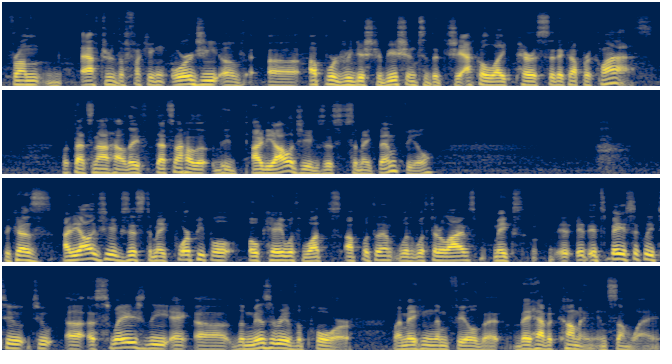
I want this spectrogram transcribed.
from after the fucking orgy of uh, upward redistribution to the jackal-like parasitic upper class. But that's not how they. That's not how the, the ideology exists to make them feel because ideology exists to make poor people okay with what's up with them with, with their lives makes it, it's basically to to uh, assuage the uh, the misery of the poor by making them feel that they have it coming in some way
